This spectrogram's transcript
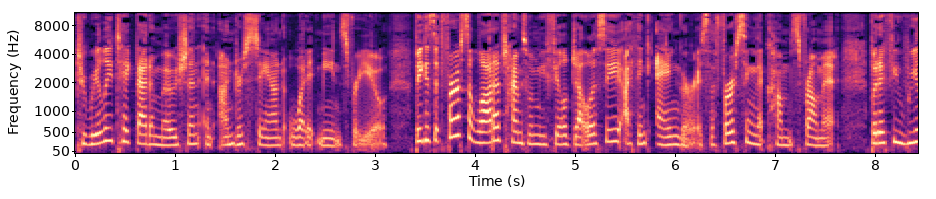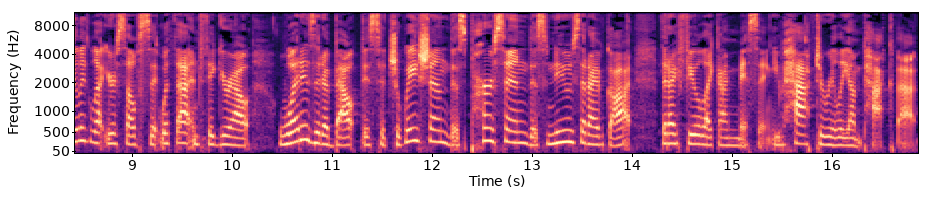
to really take that emotion and understand what it means for you. Because at first, a lot of times when we feel jealousy, I think anger is the first thing that comes from it. But if you really let yourself sit with that and figure out what is it about this situation, this person, this news that I've got that I feel like I'm missing, you have to really unpack that.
